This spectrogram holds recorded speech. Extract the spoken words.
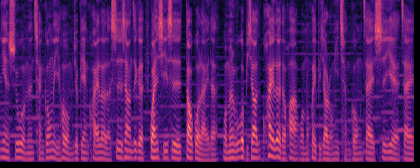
念书，我们。成功了以后，我们就变快乐了。事实上，这个关系是倒过来的。我们如果比较快乐的话，我们会比较容易成功，在事业、在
